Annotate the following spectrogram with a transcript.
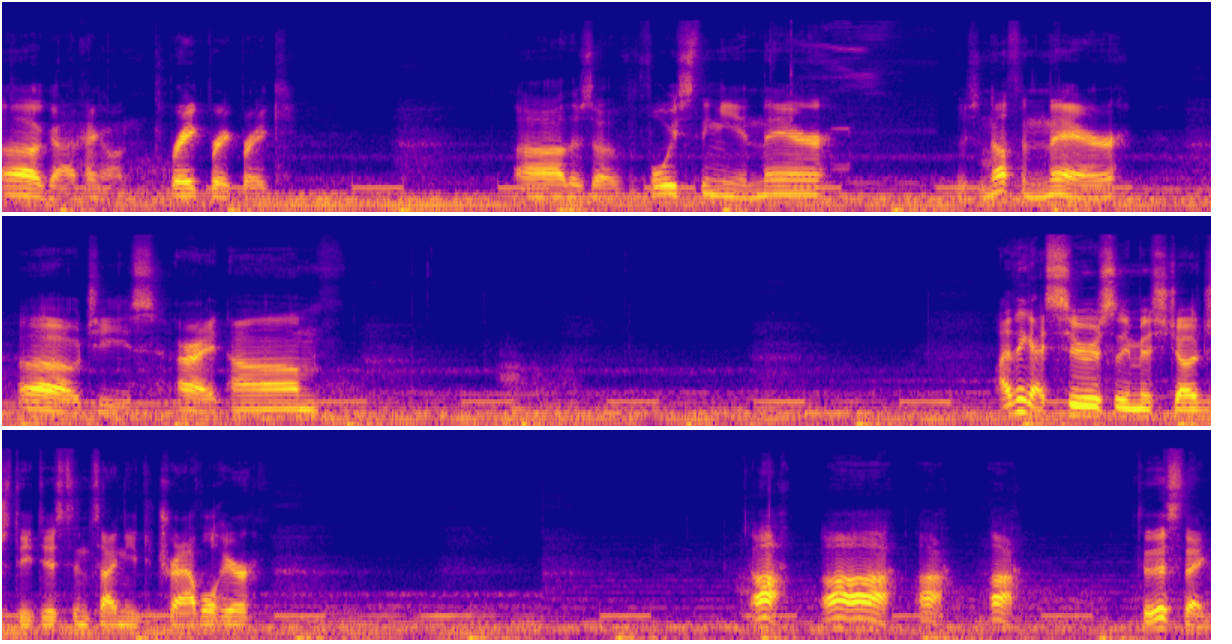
Oh god, hang on. Break, break, break. Uh, there's a voice thingy in there. There's nothing there. Oh, jeez. Alright, um... I think I seriously misjudged the distance I need to travel here. Ah, ah, ah, ah, ah. To this thing.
